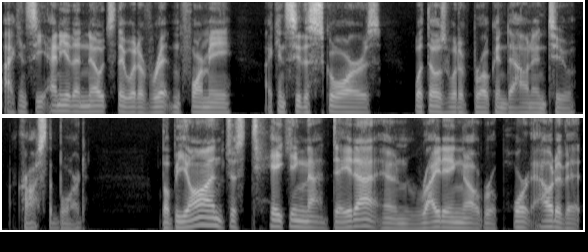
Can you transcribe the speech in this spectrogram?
I can see any of the notes they would have written for me. I can see the scores, what those would have broken down into across the board. But beyond just taking that data and writing a report out of it,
